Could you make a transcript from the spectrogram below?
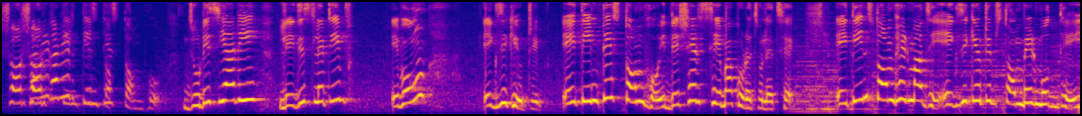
সরকারের তিনটে স্তম্ভ জুডিশিয়ারি লেজিসলেটিভ এবং এক্সিকিউটিভ এই তিনটে স্তম্ভই দেশের সেবা করে চলেছে। এই তিন স্তম্ভের মাঝে এক্সিকিউটিভ স্তম্ভের মধ্যেই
